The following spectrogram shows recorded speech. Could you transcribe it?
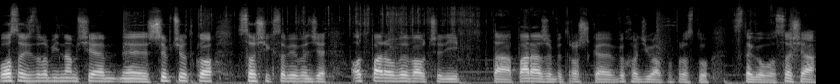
łosoś zrobi nam się y, szybciutko, sosik sobie będzie odparowywał, czyli ta para, żeby troszkę wychodziła po prostu z tego łososia.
